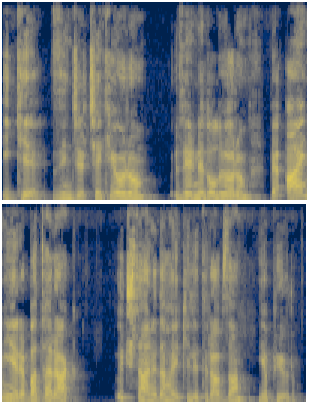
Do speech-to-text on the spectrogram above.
iki zincir çekiyorum. Üzerine doluyorum ve aynı yere batarak 3 tane daha ikili trabzan yapıyorum.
